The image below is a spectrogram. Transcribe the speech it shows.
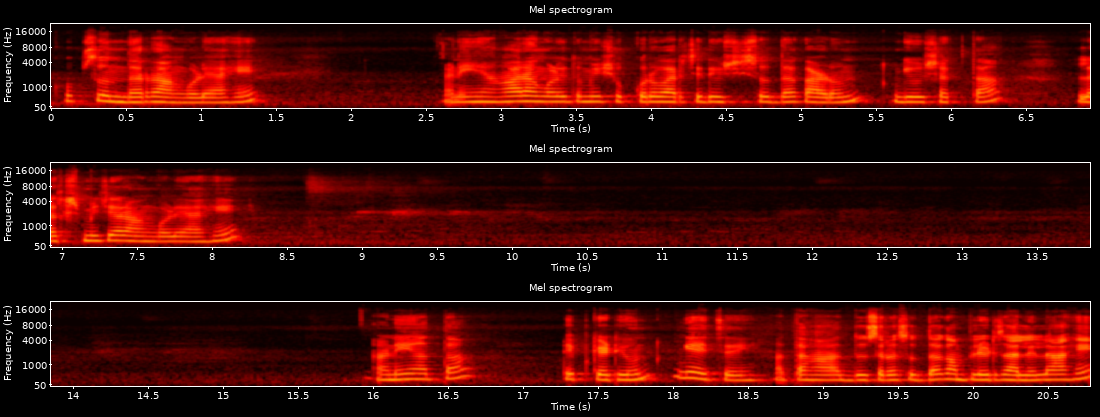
खूप सुंदर रांगोळी आहे. आणि हा रांगोळी तुम्ही शुक्रवारच्या दिवशीसुद्धा काढून घेऊ शकता. लक्ष्मीच्या रांगोळ्या आहे. आणि आता टिपके ठेवून घ्यायचं. आहे आता हा दुसरासुद्धा कंप्लीट झालेला आहे.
